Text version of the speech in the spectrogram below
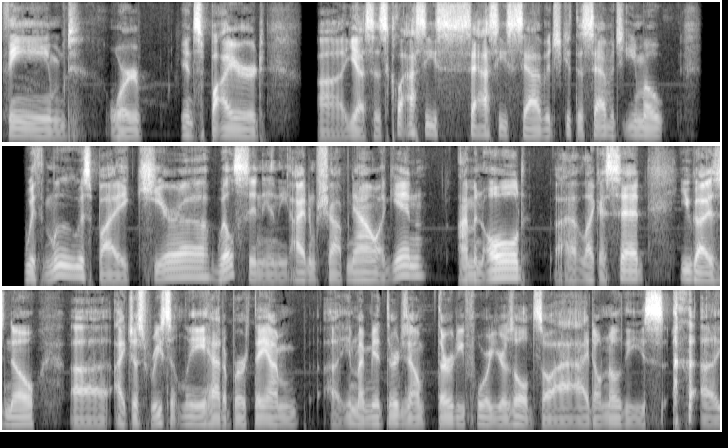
themed or inspired. Uh, yes, it's classy, sassy, savage. Get the savage emote with moves by Keara Wilson in the item shop now. Again, I'm an old, uh, like I said, you guys know. Uh, I just recently had a birthday. I'm uh, in my mid 30s now. I'm 34 years old, so I, I don't know these uh,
